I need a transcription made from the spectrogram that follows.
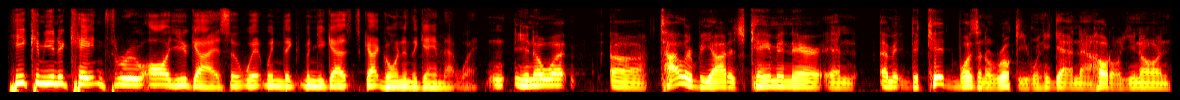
he communicating through all you guys? So when when, the, when you guys got going in the game that way, You know what? Uh, Tyler Biadasz came in there, and I mean, the kid wasn't a rookie when he got in that huddle, you know. And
